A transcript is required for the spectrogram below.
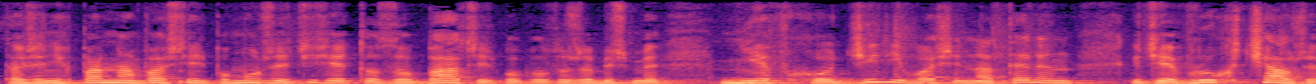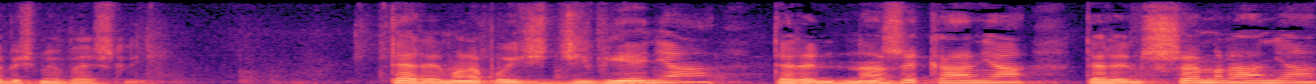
Także niech Pan nam właśnie pomoże dzisiaj to zobaczyć, po prostu, żebyśmy nie wchodzili właśnie na teren, gdzie wróg chciał, żebyśmy weszli. Teren, można powiedzieć, zdziwienia, teren narzekania, teren szemrania.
